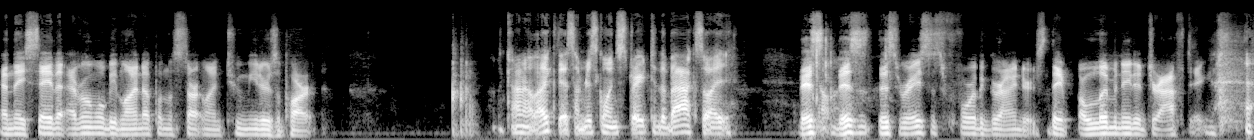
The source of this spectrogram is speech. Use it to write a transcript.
And they say that everyone will be lined up on the start line two meters apart. I kind of like this. I'm just going straight to the back, so I this this this race is for the grinders. They've eliminated drafting.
